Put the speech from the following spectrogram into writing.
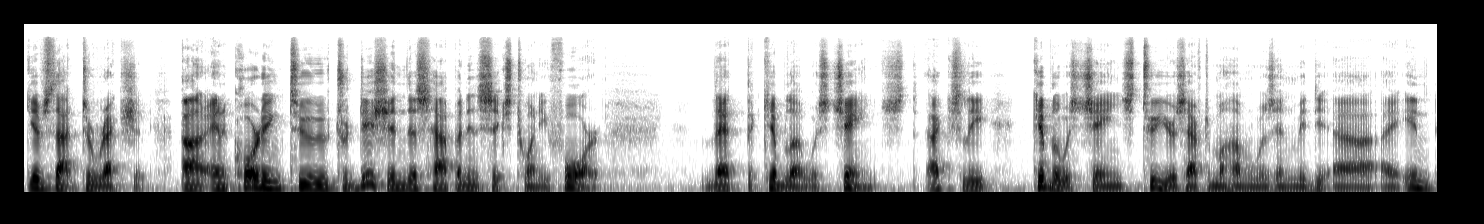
gives that direction. Uh, and according to tradition, this happened in 624, that the Qibla was changed. Actually, Qibla was changed two years after Muhammad was in, Medi- uh, in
